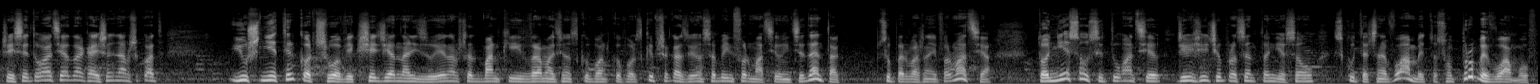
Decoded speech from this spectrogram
czyli sytuacja taka, jeżeli na przykład już nie tylko człowiek siedzi, analizuje, na przykład banki w ramach Związku Banków Polskich przekazują sobie informacje o incydentach super ważna informacja, to nie są sytuacje, 90% to nie są skuteczne włamy, to są próby włamów,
